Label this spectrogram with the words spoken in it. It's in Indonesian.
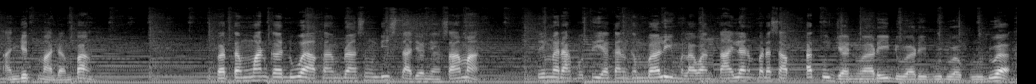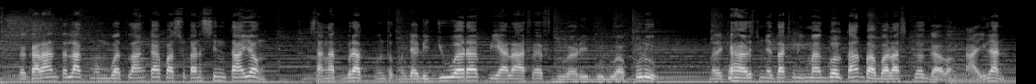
Lanjut Madampang. Pertemuan kedua akan berlangsung di stadion yang sama, tim Merah Putih akan kembali melawan Thailand pada Sabtu 1 Januari 2022. Kekalahan telak membuat langkah pasukan Sintayong sangat berat untuk menjadi juara Piala AFF 2020. Mereka harus mencetak 5 gol tanpa balas ke gawang Thailand.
